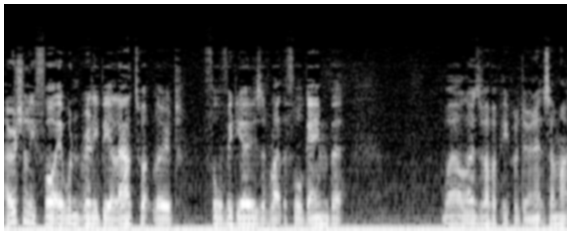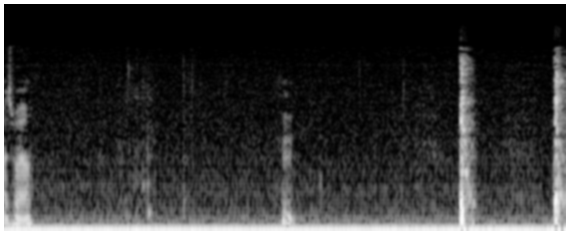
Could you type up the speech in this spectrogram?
I originally thought it wouldn't really be allowed to upload full videos of like the full game, but well, loads of other people are doing it, so I might as well. Hmm.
